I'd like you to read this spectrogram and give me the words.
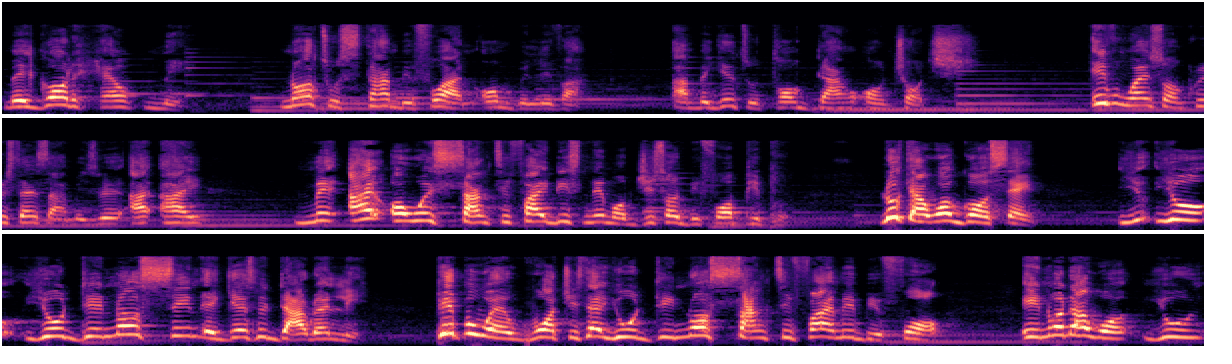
may God help me not to stand before an unbeliever and begin to talk down on church. Even when some Christians are I, I May I always sanctify this name of Jesus before people. Look at what God said. You, you, you did not sin against me directly. People were watching. Said you did not sanctify me before. In other words, you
